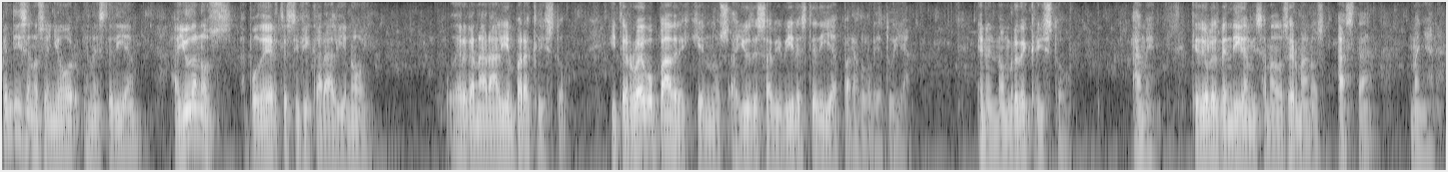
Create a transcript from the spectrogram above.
Bendícenos, Señor, en este día. Ayúdanos a poder testificar a alguien hoy, poder ganar a alguien para Cristo. Y te ruego, Padre, que nos ayudes a vivir este día para gloria tuya. En el nombre de Cristo. Amén. Que Dios les bendiga, mis amados hermanos. Hasta mañana.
